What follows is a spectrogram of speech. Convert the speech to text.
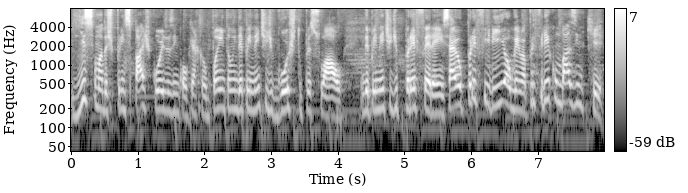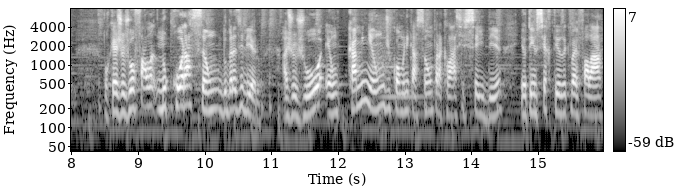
E isso é uma das principais coisas em qualquer campanha, então independente de gosto pessoal, independente de preferência, ah, eu preferia alguém, mas preferia com base em quê? Porque a Jojo fala no coração do brasileiro. A Jojo é um caminhão de comunicação para a classe C e D, e eu tenho certeza que vai falar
